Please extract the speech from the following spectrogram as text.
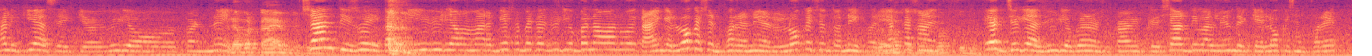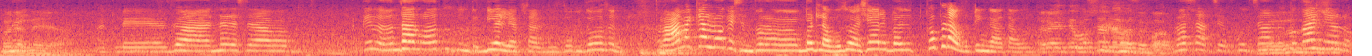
ખાલી કહે છે કે વીડિયો પણ નહીં ટાઈમ. શાંતિ જોઈએ કારણ કે એ વિડીયોમાં મારે બેઠા બેઠા વીડિયો બનાવવાનું હોય કે કે લોકેશન ફરે નહીં એટલે લોકેશન તો નહીં ફરે એક નથી. એક જગ્યા જ વીડિયો બનાવશું કારણ કે ચાર દિવાલની અંદર કે લોકેશન ફરે નહીં. એટલે જો આ નરેશ કેવું અંધારું આવતું હતું ને તો બે લેપ ચાલતું તમે જોવો છો ને. હવે આમાં ક્યાં લોકેશન બદલાવું જો શહેર બાજુ કપડા ટીંગાતા હોય વરસાદ છે ફૂલ ચાલુ. તો કાંઈ નહીં હાલો.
